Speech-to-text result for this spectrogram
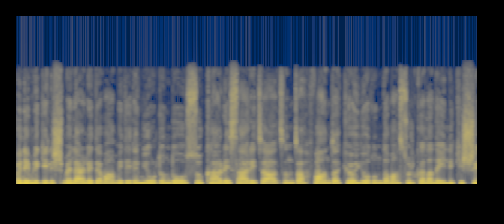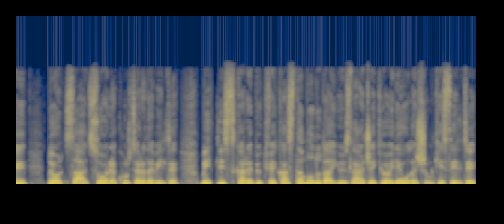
Önemli gelişmelerle devam edelim. Yurdun doğusu kar esareti altında. Van'da köy yolunda mahsur kalan 50 kişi 4 saat sonra kurtarılabildi. Bitlis, Karabük ve Kastamonu'da yüzlerce köyle ulaşım kesildi.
